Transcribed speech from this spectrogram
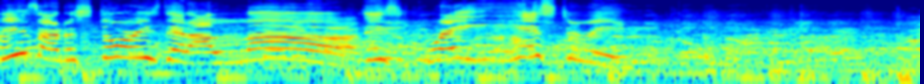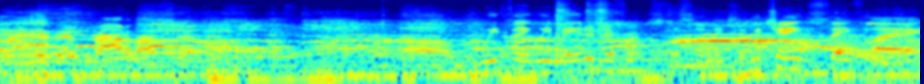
These are the stories that I love. This great history. We're very proud of ourselves. Um, we think we made a difference to some extent. We changed the state flag.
